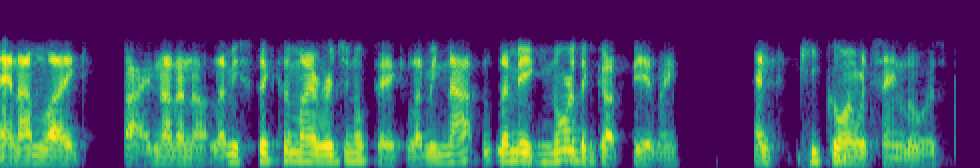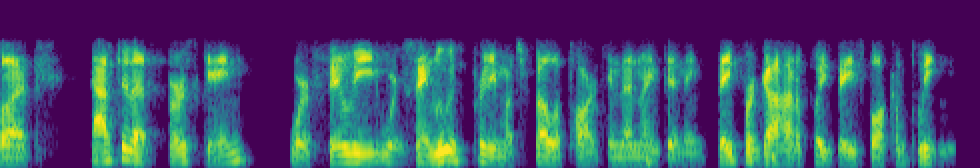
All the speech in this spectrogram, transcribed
And I'm like, all right, no, no, no. Let me stick to my original pick. Let me not, let me ignore the gut feeling and keep going with St. Louis. But after that first game, where Philly, where St. Louis pretty much fell apart in that ninth inning, they forgot how to play baseball completely.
